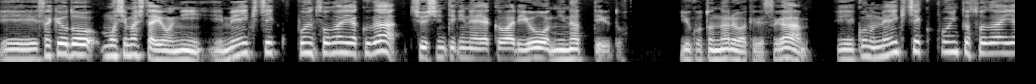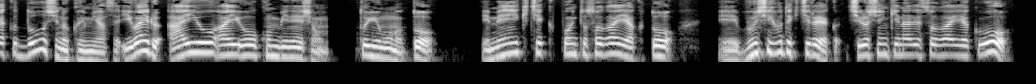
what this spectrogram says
えー、先ほど申しましたように、免疫チェックポイント阻害薬が中心的な役割を担っているということになるわけですが、えー、この免疫チェックポイント阻害薬同士の組み合わせ、いわゆる IOIO コンビネーションというものと、免疫チェックポイント阻害薬と、えー、分子標的治療薬、チロシンキナゼ阻害薬を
